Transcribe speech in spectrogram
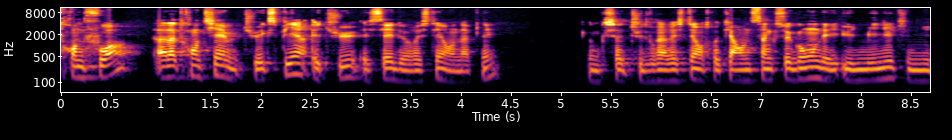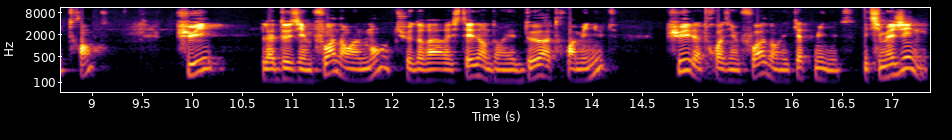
30 fois. À la 30e, tu expires et tu essayes de rester en apnée. Donc ça, tu devrais rester entre 45 secondes et 1 minute, 1 minute 30. Puis, la deuxième fois, normalement, tu devrais rester dans, les 2 à 3 minutes. Puis la troisième fois, dans les 4 minutes. Et t'imagines,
